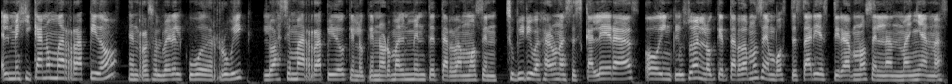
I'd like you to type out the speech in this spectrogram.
el mexicano más rápido en resolver el cubo de Rubik lo hace más rápido que lo que normalmente tardamos en subir y bajar unas escaleras o incluso en lo que tardamos en bostezar y estirarnos en las mañanas.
